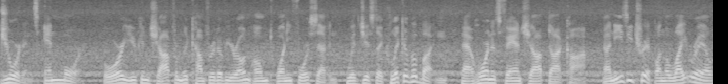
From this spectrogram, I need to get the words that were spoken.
Jordans, and more. Or you can shop from the comfort of your own home 24 7 with just a click of a button at HornetsFanshop.com. An easy trip on the light rail,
